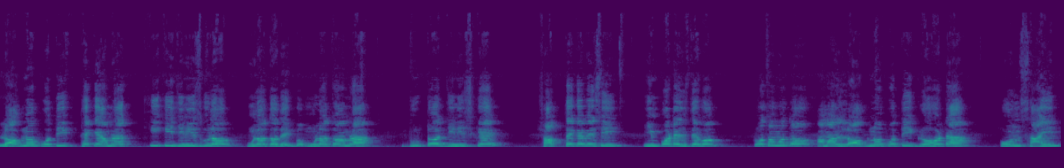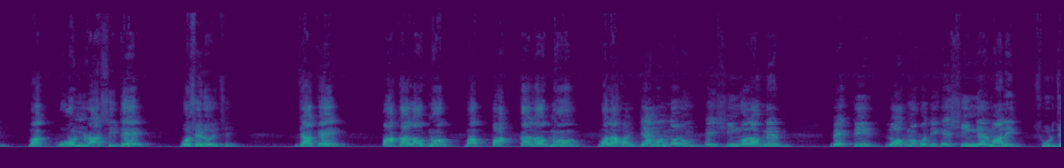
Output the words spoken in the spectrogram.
লগ্নপতি থেকে আমরা কি কি জিনিসগুলো মূলত দেখব? মূলত আমরা দুটো জিনিসকে সব থেকে বেশি ইম্পর্টেন্স দেব। প্রথমত আমার লগ্নপতি গ্রহটা কোন সাইন বা কোন রাশিতে বসে রয়েছে, যাকে পাকা লগ্ন বা পাক্কা লগ্ন বলা হয়। যেমন ধরুন এই সিংহ লগ্নের ব্যক্তির লগ্নপতিকে সিংহের মালিক সূর্য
